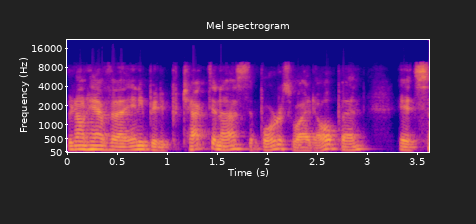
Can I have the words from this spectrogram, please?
We don't have uh, anybody protecting us. The border's wide open. It's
